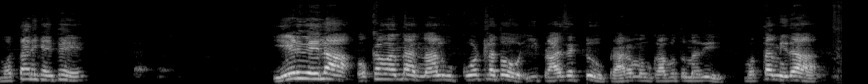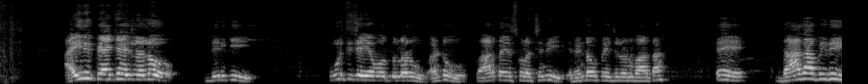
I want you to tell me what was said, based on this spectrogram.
మొత్తానికైతే ఏడు వేల ఒక్క వంద నాలుగు కోట్లతో ఈ ప్రాజెక్టు ప్రారంభం కాబోతున్నది. మొత్తం మీద ఐదు ప్యాకేజీలలో దీనికి పూర్తి చేయబోతున్నారు అంటూ వార్త వేసుకుని వచ్చింది రెండవ పేజీలోని వార్త. అంటే దాదాపు ఇది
